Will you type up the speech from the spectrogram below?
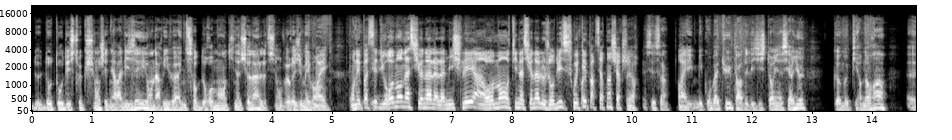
d'autodestruction généralisée, et on arrive à une sorte de roman antinational, si on veut résumer. Bon, Oui. On est passé du roman national à la Michelet à un roman antinational aujourd'hui souhaité Ouais. par certains chercheurs. C'est ça. Ouais. Mais- combattu par des, historiens sérieux, comme Pierre Nora, euh,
